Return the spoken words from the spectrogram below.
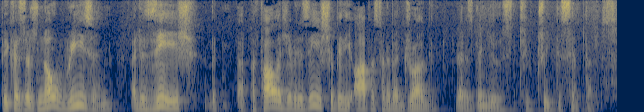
because there's no reason a disease, a pathology of a disease, should be the opposite of a drug that has been used to treat the symptoms.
